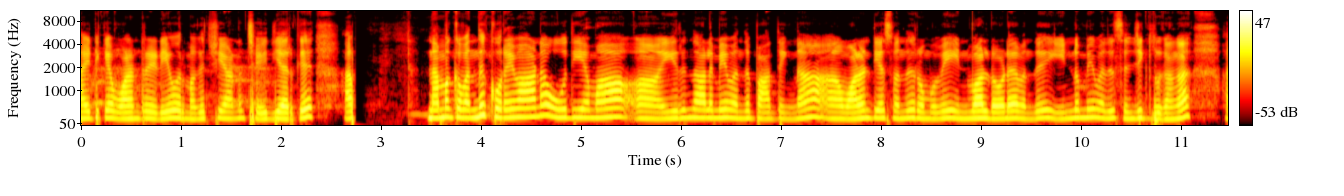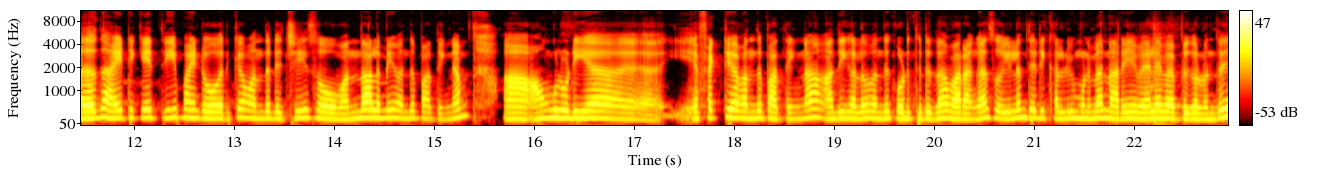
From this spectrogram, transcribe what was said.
ஐடிகே வாலண்டரிடையே ஒரு மகிழ்ச்சியான செய்தியாக இருக்குது நமக்கு வந்து குறைவான ஊதியமாக இருந்தாலுமே வந்து பார்த்திங்கன்னா வாலண்டியர்ஸ் வந்து ரொம்பவே இன்வால்வ்டோட வந்து இன்னுமே வந்து செஞ்சுக்கிட்டு இருக்காங்க அதாவது ஐடிகே த்ரீ பாயிண்ட் ஓ வரைக்கும் வந்துடுச்சு. ஸோ வந்தாலுமே வந்து பார்த்திங்கன்னா அவங்களுடைய எஃபெக்டிவாக வந்து பார்த்திங்கன்னா அதிக அளவு வந்து கொடுத்துட்டு தான் வராங்க. ஸோ இளம் தேடி கல்வி மூலிமா நிறைய வேலைவாய்ப்புகள் வந்து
